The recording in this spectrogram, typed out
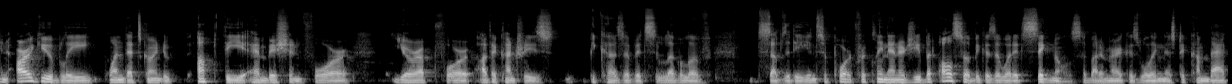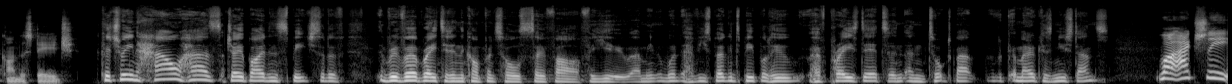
and arguably one that's going to up the ambition for Europe, for other countries, because of its level of subsidy and support for clean energy, but also because of what it signals about America's willingness to come back on the stage. Catherine, how has Joe Biden's speech sort of reverberated in the conference halls so far for you? I mean, have you spoken to people who have praised it and, and talked about America's new stance? Well, actually,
